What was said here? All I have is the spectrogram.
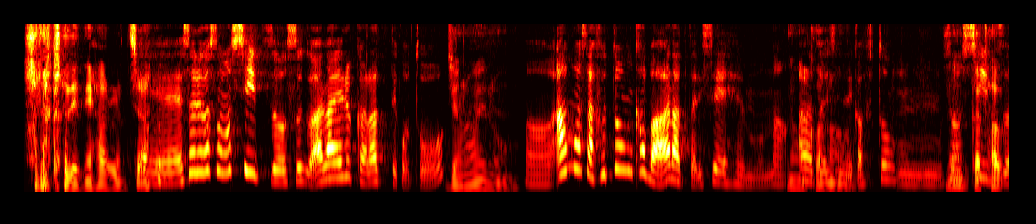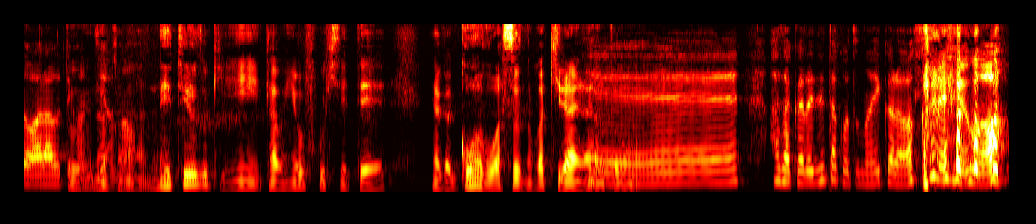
裸で寝はるんちゃう、えー。それがそのシーツをすぐ洗えるからってこと？じゃないの。あー。あんまさ布団カバー洗ったりせえへんもんな。洗ったりせんか布団うんうん。そのシーツを洗うって感じやな,、うん寝てる時に多分洋服着ててなんかゴワゴワするのが嫌いなんやと思う、へえ裸で出たことないから分かれへんわ。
